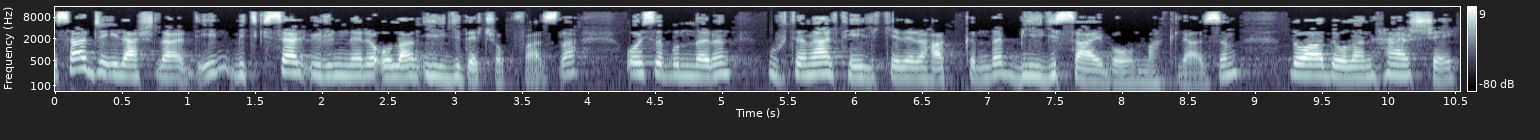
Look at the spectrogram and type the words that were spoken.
Sadece ilaçlar değil, bitkisel ürünlere olan ilgi de çok fazla. Oysa bunların muhtemel tehlikeleri hakkında bilgi sahibi olmak lazım. Doğada olan her şey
